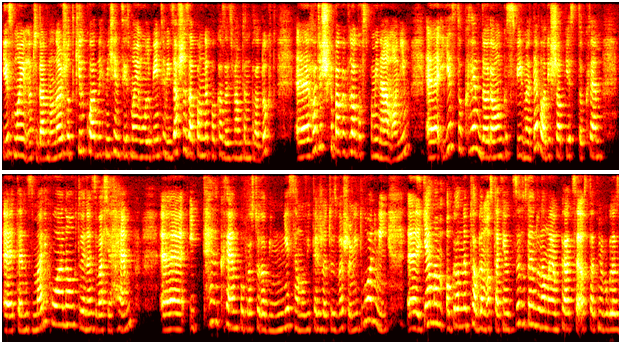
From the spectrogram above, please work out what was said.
jest moim, znaczy dawno, no już od kilku ładnych miesięcy jest moim ulubieńcem i zawsze zapomnę pokazać Wam ten produkt, e, chociaż chyba we vlogu wspominałam o nim. E, jest to krem do rąk z firmy The Body Shop, jest to krem e, ten z marihuaną, który nazywa się Hemp. E, I ten krem po prostu robi niesamowite rzeczy z waszymi dłońmi. E, Ja mam ogromny problem ostatnio ze względu na moją pracę. Ostatnio w ogóle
